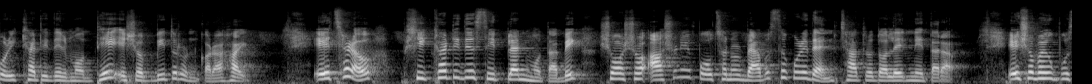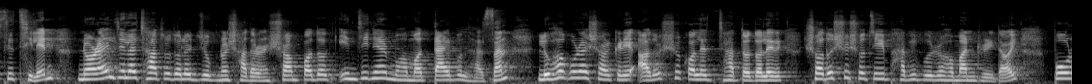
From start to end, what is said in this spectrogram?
পরীক্ষার্থীদের মধ্যে এসব বিতরণ করা হয়। এছাড়াও শিক্ষার্থীদের সিট প্ল্যান মোতাবেক স্ব স্ব আসনে পৌঁছানোর ব্যবস্থা করে দেন ছাত্রদলের নেতারা। এ সময় উপস্থিত ছিলেন নড়াইল জেলা ছাত্রদলের যুগ্ম সাধারণ সম্পাদক ইঞ্জিনিয়ার মোহাম্মদ তাইবুল হাসান, লোহাগোড়া সরকারি আদর্শ কলেজ ছাত্রদলের সদস্য সচিব হাবিবুর রহমান হৃদয়, পৌর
